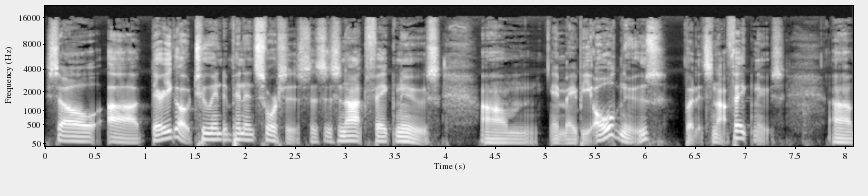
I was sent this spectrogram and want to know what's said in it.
So uh, there you go, two independent sources. This is not fake news. Um, it may be old news, but it's not fake news. Uh,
